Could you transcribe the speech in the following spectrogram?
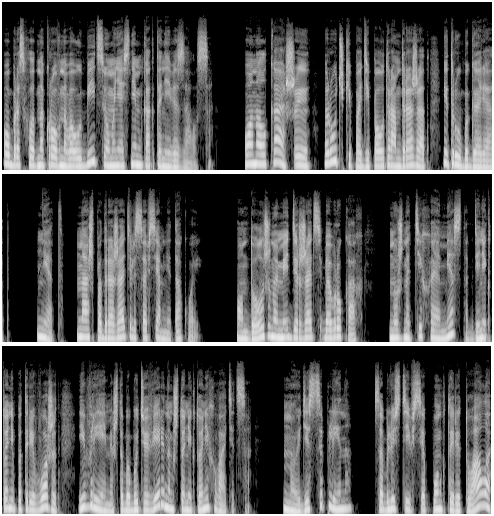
образ хладнокровного убийцы у меня с ним как-то не вязался. Он алкаш, и ручки поди по утрам дрожат, и трубы горят. Нет, наш подражатель совсем не такой. Он должен уметь держать себя в руках. Нужно тихое место, где никто не потревожит, и время, чтобы быть уверенным, что никто не хватится. Ну и дисциплина. Соблюсти все пункты ритуала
